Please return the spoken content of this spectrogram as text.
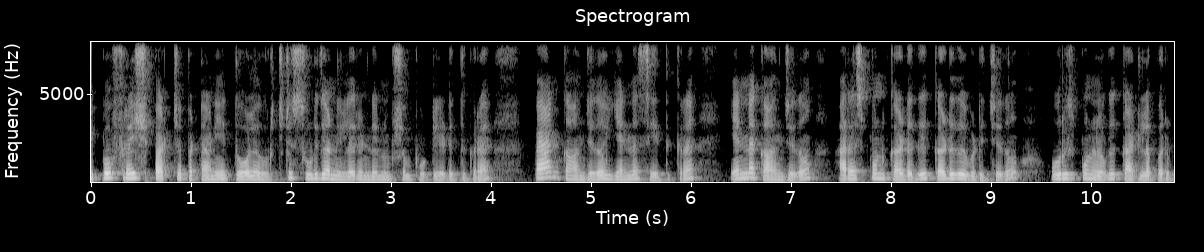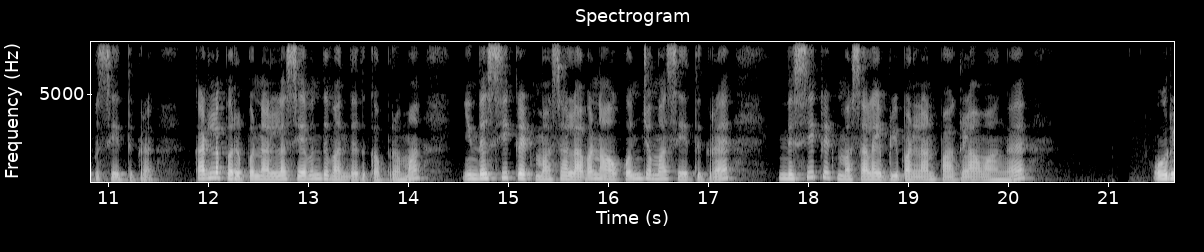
இப்போது ஃப்ரெஷ் பச்சை பட்டாணியை தோலை உரிச்சிட்டு சுடுதண்ணியில் ரெண்டு நிமிஷம் போட்டு எடுத்துக்கிறேன். பேன் காஞ்சதும் எண்ணெய் சேர்த்துக்கிறேன். எண்ணெய் காஞ்சதும் அரை ஸ்பூன் கடுகு கடுகு வெடித்ததும் ஒரு ஸ்பூன் அளவுக்கு கடலைப்பருப்பு சேர்த்துக்கிறேன். கடலைப்பருப்பு நல்லா செவந்து வந்ததுக்கப்புறமா இந்த சீக்ரெட் மசாலாவை நான் கொஞ்சமாக சேர்த்துக்கிறேன். இந்த சீக்ரெட் மசாலா எப்படி பண்ணலான்னு பார்க்கலாம் வாங்க. ஒரு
